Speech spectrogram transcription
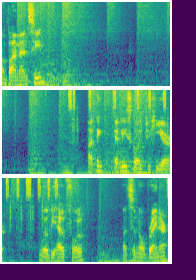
on biomancy. I think at least going to here will be helpful. That's a no-brainer.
